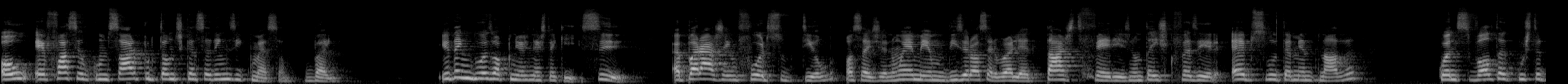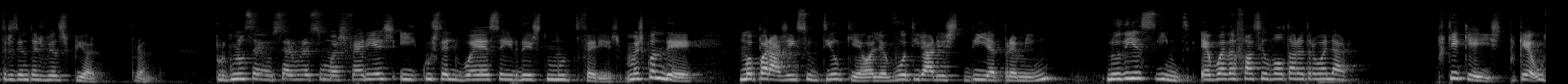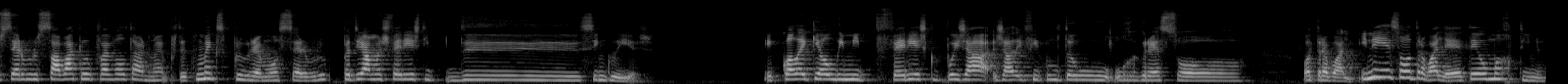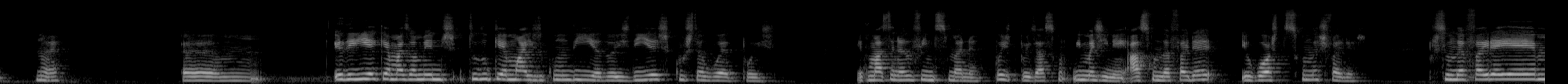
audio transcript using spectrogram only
Ou é fácil começar porque estão descansadinhos e começam? Bem, eu tenho duas opiniões neste aqui. Se a paragem for subtil, ou seja, não é mesmo dizer ao cérebro: olha, estás de férias, não tens que fazer absolutamente nada, quando se volta custa 300 vezes pior. Pronto. Porque não sei, o cérebro assume as férias e custa-lhe bué sair deste mood de férias. Mas quando é uma paragem subtil, que é olha, vou tirar este dia para mim, no dia seguinte é bué da fácil voltar a trabalhar. Porquê que é isto? Porque o cérebro sabe aquilo que vai voltar, não é? Portanto, como é que se programa o cérebro para tirar umas férias tipo de 5 dias? E qual é que é o limite de férias que depois já, já dificulta o, o regresso ao, ao trabalho? E nem é só o trabalho, é até uma rotina, não é? Hum, eu diria que é mais ou menos tudo o que é mais do que um dia, dois dias, custa bué depois. É como a cena do fim de semana. Depois, depois, à segunda... imaginem, à segunda-feira eu gosto de segundas-feiras. Porque segunda-feira é,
